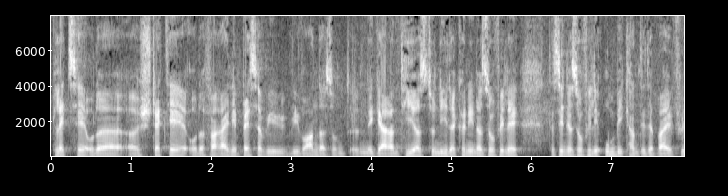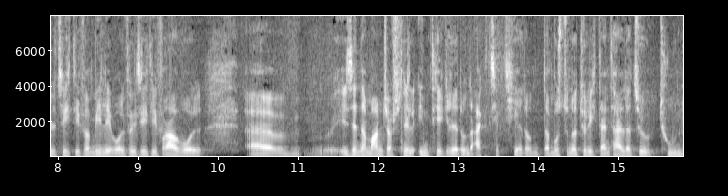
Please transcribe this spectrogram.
Plätze oder äh, Städte oder Vereine besser wie, wie woanders. Und äh, eine Garantie hast du nie, da können ja so viele, da sind ja so viele Unbekannte dabei. Fühlt sich die Familie wohl, fühlt sich die Frau wohl, äh, ist in der Mannschaft schnell integriert und akzeptiert. Und da musst du natürlich deinen Teil dazu tun,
